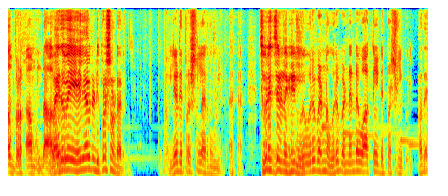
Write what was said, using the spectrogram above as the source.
അബ്രഹാമും ഏലിയാവിന് ഡിപ്രഷൻ ഉണ്ടായിരുന്നു. വലിയ ഡിപ്രഷനിലായിരുന്നു പുള്ളി. ഒരു പെണ്ണ് ഒരു പെണ്ണിന്റെ വാക്കിൽ ഡിപ്രഷനിൽ പോയി. അതെ.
